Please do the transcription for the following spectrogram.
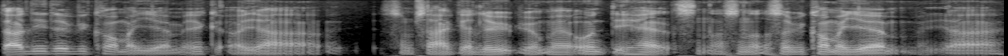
der er lige det, vi kommer hjem, ikke? Og jeg, som sagt, jeg løb jo med ondt i halsen og sådan noget, så vi kommer hjem. Jeg,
